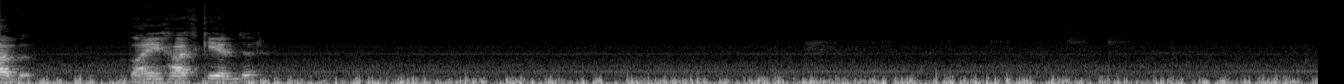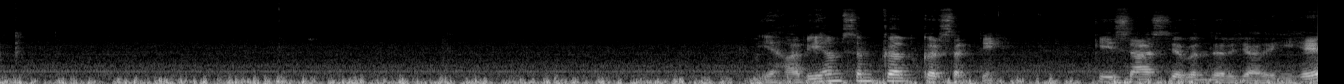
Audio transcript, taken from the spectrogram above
अब बाएँ हाथ के अंदर। यहाँ भी हम संकल्प कर सकते हैं कि सांस जब अंदर जा रही है,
